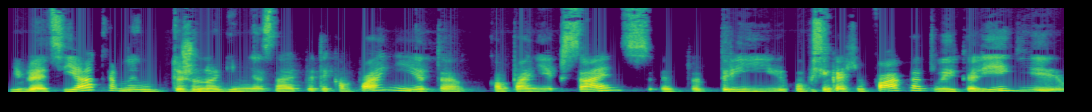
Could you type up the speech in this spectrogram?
является якорным. Тоже многие меня знают по этой компании. Это компания Epscience. Это три выпускника химфака, твои коллеги,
